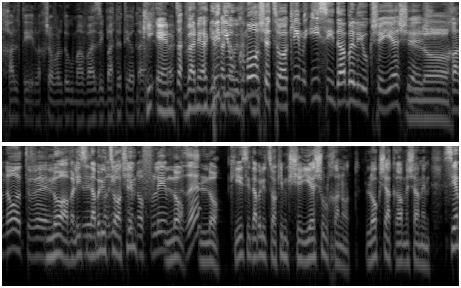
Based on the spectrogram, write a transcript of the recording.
אה, התחלתי לחשוב על דוגמה ואז איבדתי אותה. כי אין, באמצע. ואני אגיד לך... בדיוק כמו שצועקים ECW כשיש אה, לא. שולחנות ו... לא, אבל ECW צועקים... שנופלים לא, וזה. לא. כי ECW צועקים כשיש שולחנות, לא כשהקרב משעמם. סיים,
